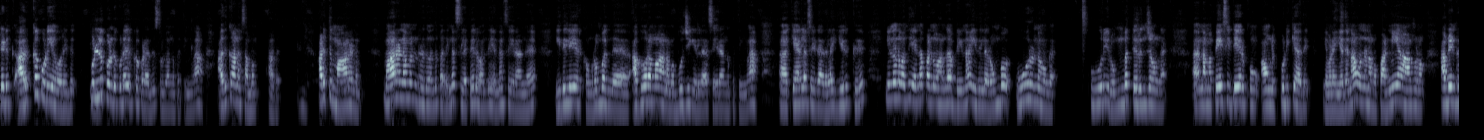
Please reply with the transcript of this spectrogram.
கெடுக்க அறுக்கக்கூடிய ஒரு இது. புல்லு பொண்டு கூட இருக்கக்கூடாது சொல்லுவாங்க பாத்தீங்களா? அதுக்கான சமம் அது. அடுத்து மாரணம். மாரணம்ன்றது வந்து பாத்தீங்கன்னா சில பேர் வந்து என்ன செய்றாங்க? இதுலயே இருக்கவங்க. ரொம்ப இந்த அகோரமா நம்ம பூஜைகள்ல செய்றாங்க பாத்தீங்களா? ஆஹ் கேரளா சைடு அதெல்லாம் இருக்கு. இன்னொன்று வந்து என்ன பண்ணுவாங்க அப்படின்னா இதுல ரொம்ப ஊறுனவங்க ஊறி ரொம்ப தெரிஞ்சவங்க. நம்ம பேசிட்டே இருப்போம். அவங்களுக்கு பிடிக்காது. இவனை எதனா ஒன்று நம்ம பண்ணியே ஆகணும் அப்படின்ற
